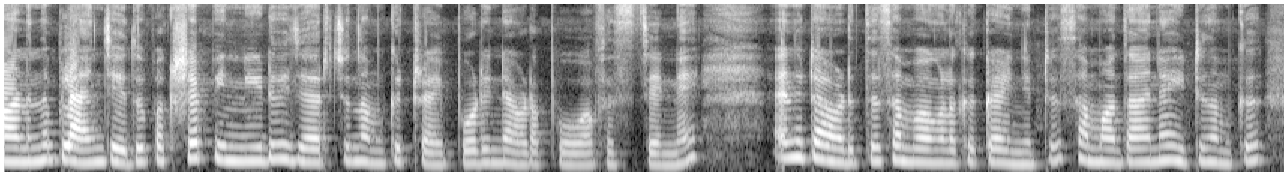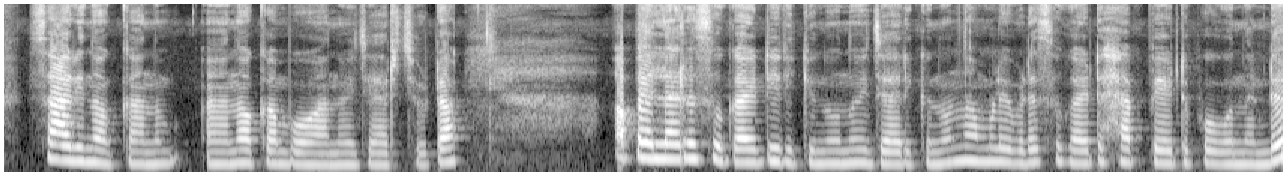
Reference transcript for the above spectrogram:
ആണെന്ന് പ്ലാൻ ചെയ്തു. പക്ഷേ പിന്നീട് വിചാരിച്ചു നമുക്ക് ട്രൈപ്പോഡിന്റെ അവിടെ പോവാം ഫസ്റ്റ് തന്നെ. എന്നിട്ട് അവിടുത്തെ സംഭവങ്ങളൊക്കെ കഴിഞ്ഞിട്ട് സമാധാനമായിട്ട് നമുക്ക് സാരി നോക്കാമെന്ന് നോക്കാൻ പോകാമെന്ന് വിചാരിച്ചു കേട്ടോ അപ്പോൾ എല്ലാവരും സുഖമായിട്ടിരിക്കുന്നു എന്ന് വിചാരിക്കുന്നു. നമ്മളിവിടെ സുഖമായിട്ട് ഹാപ്പി ആയിട്ട് പോകുന്നുണ്ട്.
